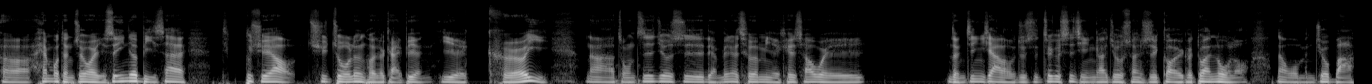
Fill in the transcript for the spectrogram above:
呃，Hamilton 最后也是赢得比赛，不需要去做任何的改变，也可以。那总之就是两边的车迷也可以稍微冷静一下了，就是这个事情应该就算是告一个段落了。那我们就把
